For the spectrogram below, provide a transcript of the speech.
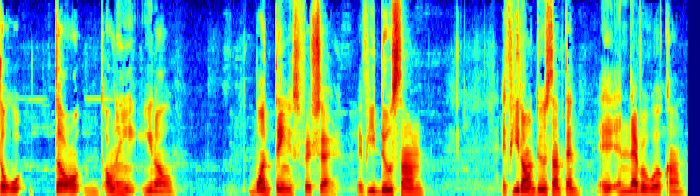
the the only, you know, one thing's for sure. If you do something, if you don't do something, it, it never will come.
